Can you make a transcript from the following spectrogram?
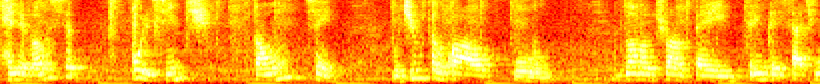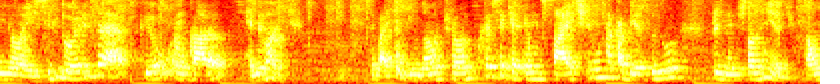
relevância, pura e simples. Então, sim, motivo pelo qual o Donald Trump tem 37 milhões de seguidores é porque é um cara relevante. Você vai seguir o Donald Trump porque você quer ter um site na cabeça do presidente dos Estados Unidos. Então,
